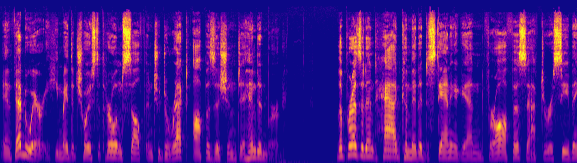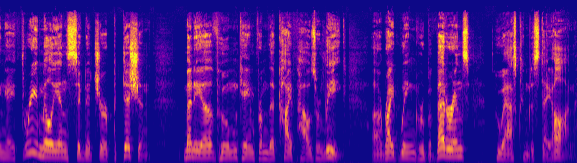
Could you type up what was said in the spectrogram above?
In February, he made the choice to throw himself into direct opposition to Hindenburg. The president had committed to standing again for office after receiving a 3 million signature petition, many of whom came from the Kyffhauser League, a right wing group of veterans who asked him to stay on.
